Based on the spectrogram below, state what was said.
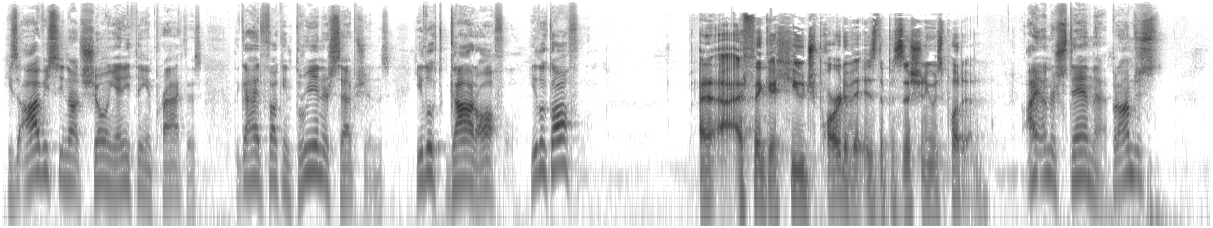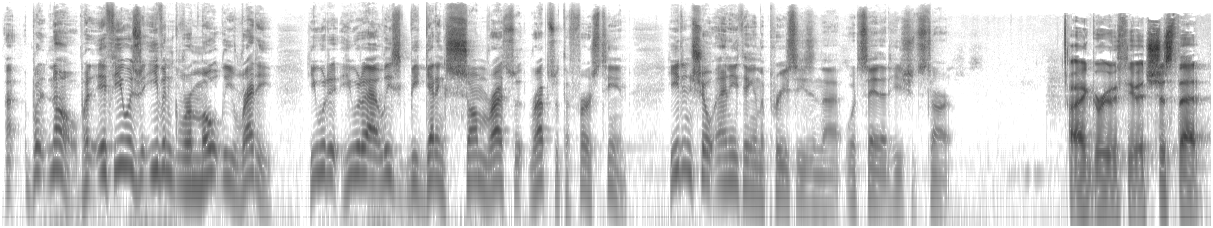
He's obviously not showing anything in practice. The guy had fucking three interceptions. He looked god awful. He looked awful. I I think a huge part of it is the position he was put in. I understand that, but I'm just, uh, but no, but if he was even remotely ready, he would he would at least be getting some reps with, reps with the first team. He didn't show anything in the preseason that would say that he should start. I agree with you. It's just that,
